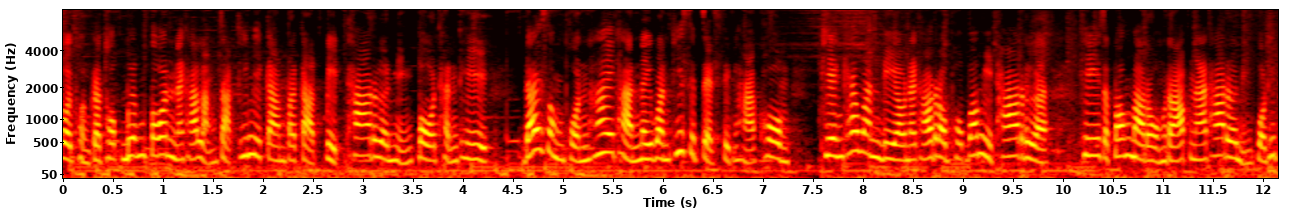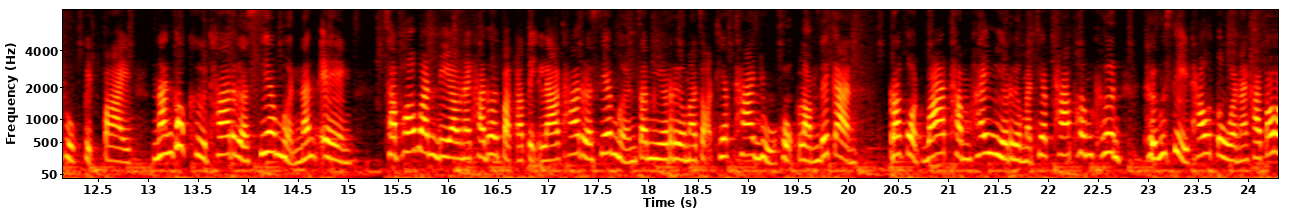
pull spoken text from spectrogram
โดยผลกระทบเบื้องต้นนะคะ หลังจากที่มีการประกาศปิดท่าเรือหนิงโปทันที ได้ส่งผลให้ค่ะในวันที่ 17 สิงหาคม เพียงแค่วันเดียวนะคะ เราพบว่ามีท่าเรือที่จะต้องมารองรับนะท่าเรือหนิงโปที่ถูกปิดไป นั่นก็คือท่าเรือเซี่ยเหมือนนั่นเอง เฉพาะวันเดียวนะคะ โดยปกติแล้วท่าเรือเซี่ยเหมือนจะมีเรือมาจอดเทียบท่าอยู่ 6 ลำด้วยกัน ปรากฏว่าทำให้มีเรือมาเทียบท่าเพิ่มขึ้นถึง 4 เท่าตัวนะคะ ก็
